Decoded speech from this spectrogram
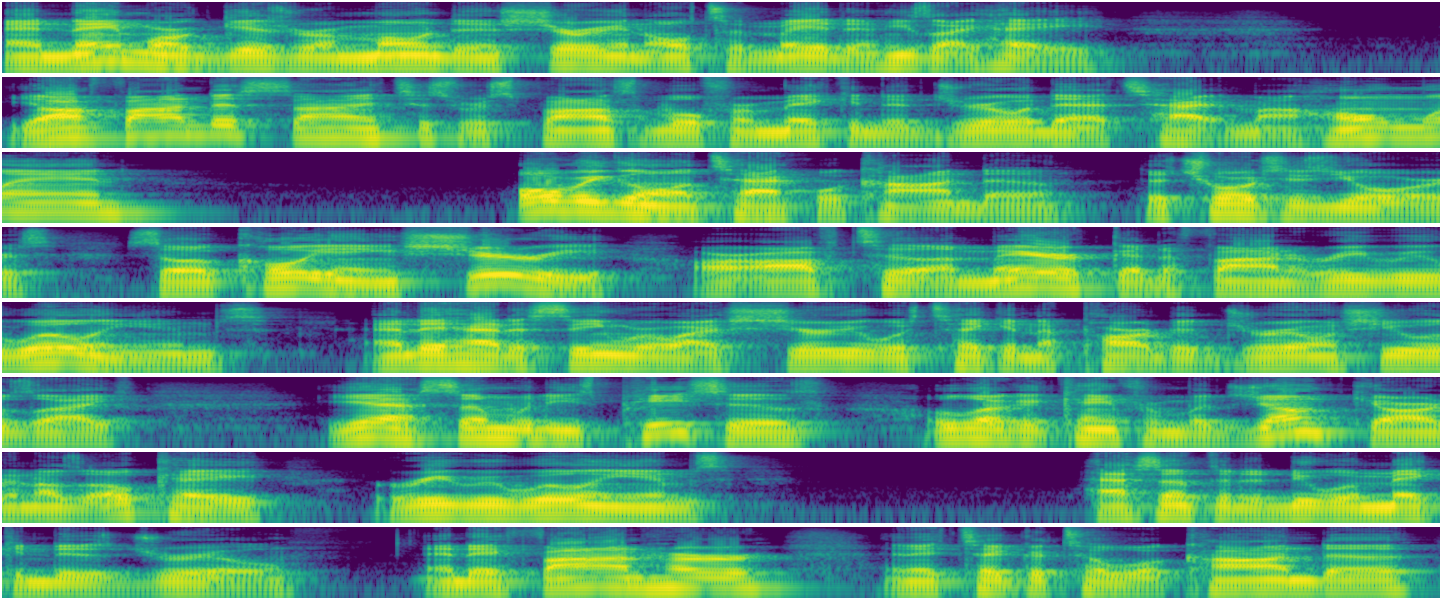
And Namor gives Ramonda and Shuri an ultimatum. He's like, hey, y'all find this scientist responsible for making the drill that attacked my homeland, or we gonna attack Wakanda. The choice is yours. So Okoye and Shuri are off to America to find Riri Williams. And they had a scene where like Shuri was taking apart the drill and she was like, Yeah, some of these pieces look like it came from a junkyard. And I was like, okay, Riri Williams has something to do with making this drill. And they find her and they take her to Wakanda.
